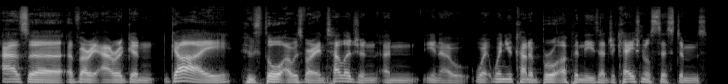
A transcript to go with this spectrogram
as a, a very arrogant guy who thought I was very intelligent, and you know, when, you're kind of brought up in these educational systems,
